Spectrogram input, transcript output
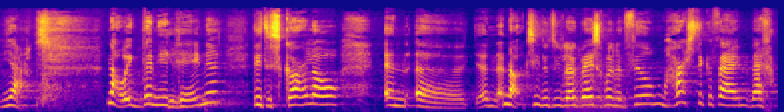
ja. Nou, ik ben Irene. Dit is Carlo. En, eh, en, nou, ik zie dat u leuk bezig bent met de film. Hartstikke fijn. Wij gaan.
